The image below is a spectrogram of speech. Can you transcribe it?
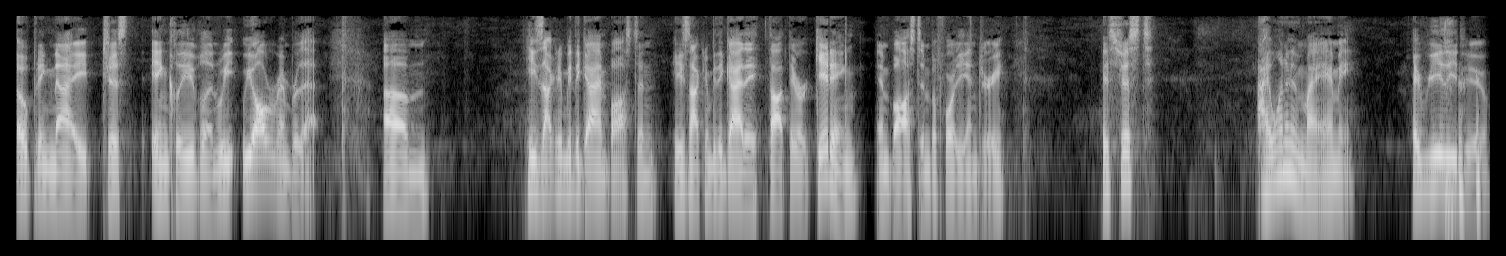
opening night just in Cleveland. We we all remember that. Um he's not going to be the guy in Boston. He's not going to be the guy they thought they were getting in Boston before the injury. It's just I want him in Miami. I really do.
